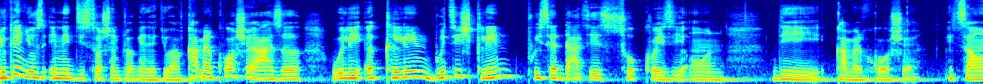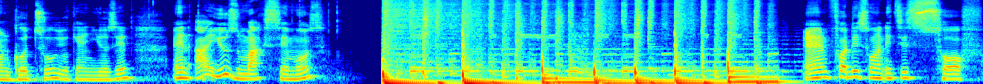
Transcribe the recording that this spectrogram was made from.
you can use any distortion plugin that you have. Camel crusher has a really a clean british clean preset that is so crazy on the camel crusher. It sounds good too. You can use it. And i use maximus for this one it is soft.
